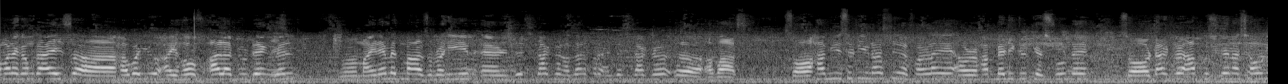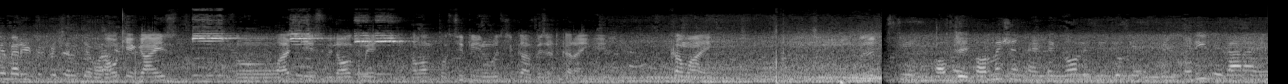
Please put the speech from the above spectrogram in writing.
Assalamu alaikum guys. Uh, how are you? I hope all of you doing well. Uh, my name is Maaz Rahim and this is Dr. Hazanfar and this is Dr. Uh, Abbas. So हम यूनिवर्सिटी यूनिवर्सिटी में पढ़ रहे हैं और हम मेडिकल के स्टूडेंट हैं सो डॉक्टर आप कुछ कहना चाहोगे मेरे यूट्यूब के चैनल के बारे में ओके गाइस तो आज के इस व्लॉग में हम आपको सिटी यूनिवर्सिटी का विज़िट कराएँगे कम आए ऑफ़ इंफॉर्मेशन एंड टेक्नोलॉजी जो कि बेहतरीन इदारा है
